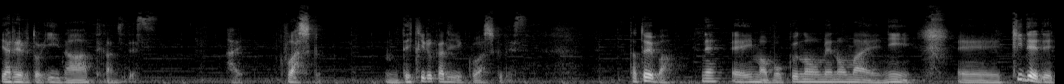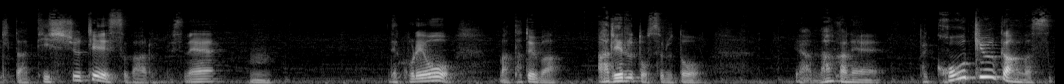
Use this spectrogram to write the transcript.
やれるといいなって感じです。はい、詳しく、うん、できる限り詳しくです。例えばね、えー、今僕の目の前に、えー、木でできたティッシュケースがあるんですね。うん、でこれを、まあ、例えばあげるとするといやなんかね高級感がすっ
